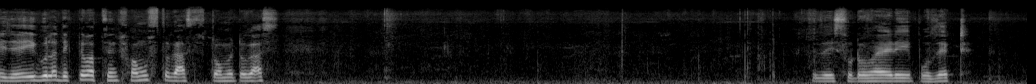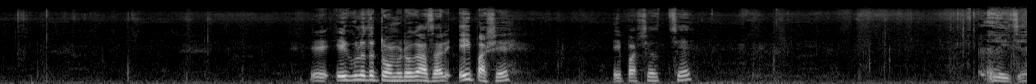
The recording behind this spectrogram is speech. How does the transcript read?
এই যে এইগুলা দেখতে পাচ্ছেন, সমস্ত গাছ, টমেটো গাছ। যে ছোট ভাইয়ের এই প্রজেক্ট এইগুলো তো টমেটো গাছ, আর এই পাশে এই পাশে হচ্ছে, এই যে,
